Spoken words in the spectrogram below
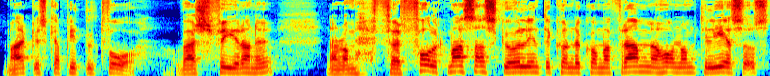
Markus kapitel 2, vers 4 nu. När de för folkmassans skull inte kunde komma fram med honom till Jesus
